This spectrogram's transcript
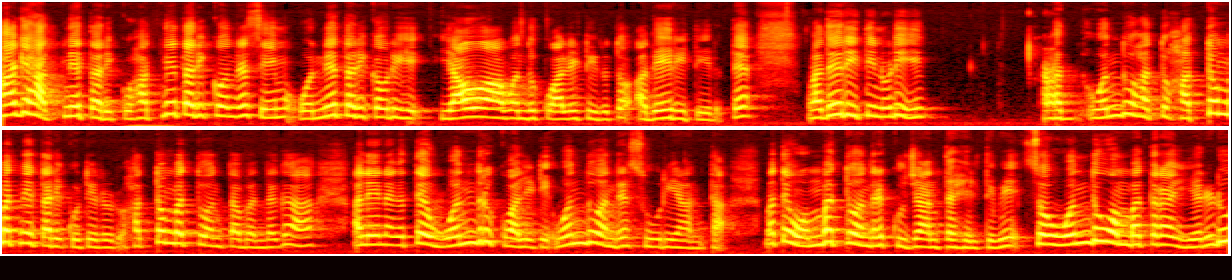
ಹಾಗೆ ಹತ್ತನೇ ತಾರೀಕು. ಹತ್ತನೇ ತಾರೀಕು ಅಂದರೆ ಸೇಮ್ ಒಂದನೇ ತಾರೀಕು ಅವ್ರಿಗೆ ಯಾವ ಒಂದು ಕ್ವಾಲಿಟಿ ಇರುತ್ತೋ ಅದೇ ರೀತಿ ಇರುತ್ತೆ. ಅದೇ ರೀತಿ ನೋಡಿ ಹದ್, ಒಂದು ಹತ್ತು, ಹತ್ತೊಂಬತ್ತನೇ ತಾರೀಕು ಕೊಟ್ಟಿರೋರು. ಹತ್ತೊಂಬತ್ತು ಅಂತ ಬಂದಾಗ ಅಲ್ಲೇನಾಗುತ್ತೆ? ಒಂದ್ರ ಕ್ವಾಲಿಟಿ ಒಂದು ಅಂದರೆ ಸೂರ್ಯ ಅಂತ. ಮತ್ತು ಒಂಬತ್ತು ಅಂದರೆ ಕುಜ ಅಂತ ಹೇಳ್ತೀವಿ. ಸೊ ಒಂದು, ಒಂಬತ್ತರ ಎರಡೂ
